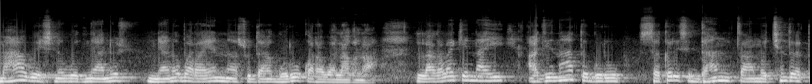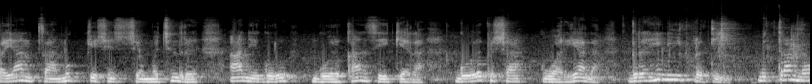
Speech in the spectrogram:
महावैष्णव ज्ञानो ज्ञानोबरायांना सुद्धा गुरु करावा लागला. लागला की नाही? आदिनाथ गुरु सकल सिद्धांचा मच्छिंद्र तयांचा मुख्य शिष्य मच्छिंद्र आणि गुरु गोरखांशी केला. गोरखशा वर्याला ग्रहिणी प्रती. मित्रांनो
